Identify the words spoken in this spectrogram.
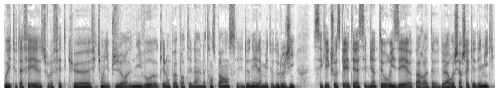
Oui, tout à fait, euh, sur le fait qu'effectivement, il y a plusieurs euh, niveaux auxquels on peut apporter la, transparence et les données, la méthodologie. C'est quelque chose qui a été assez bien théorisé par de, la recherche académique.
